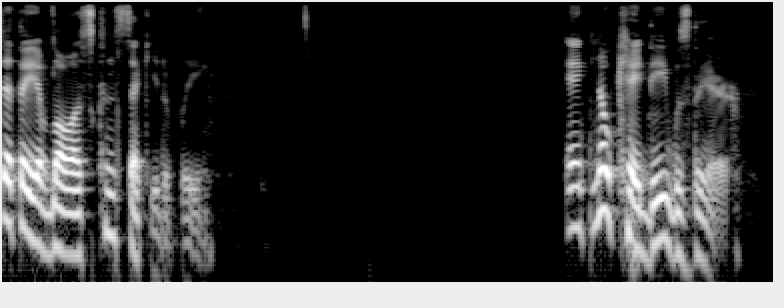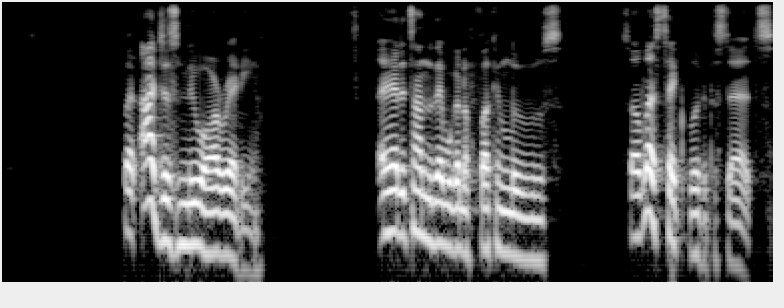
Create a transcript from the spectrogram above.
that they have lost consecutively. And no KD was there. But I just knew already ahead of time that they were going to fucking lose. So let's take a look at the stats.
